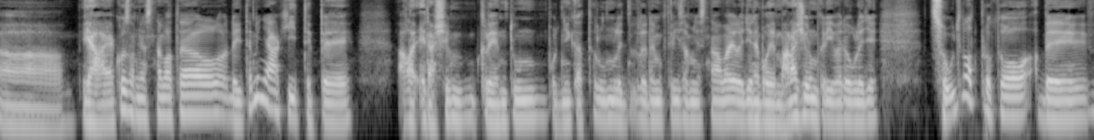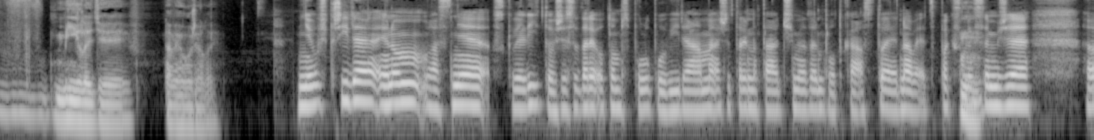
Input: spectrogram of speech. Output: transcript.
Uh, já jako zaměstnavatel, dejte mi nějaký typy, ale i našim klientům, podnikatelům, lidem, kteří zaměstnávají lidi, nebo i manažerům, kteří vedou lidi, co udělat pro to, aby mý lidi nevyhořeli? Mně už přijde jenom vlastně skvělý to, že se tady o tom spolu povídáme a že tady natáčíme ten podcast, to je jedna věc. Pak si mm. myslím, že uh,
